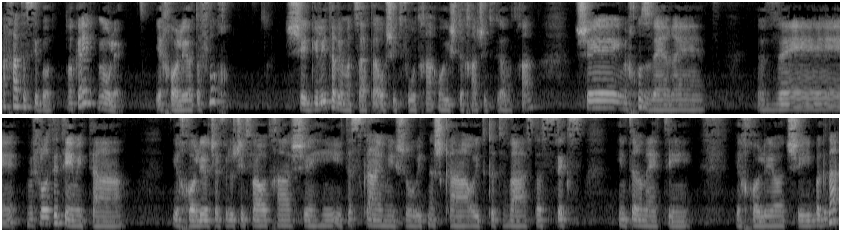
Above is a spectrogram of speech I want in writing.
אחת הסיבות, אוקיי? מעולה. יכול להיות הפוך. שגילית ומצאת, או שיתפו אותך, או אשתך שיתפה אותך, שהיא מחוזרת, ומפלרטטים איתה. יכול להיות שאפילו שיתפה אותך שהיא התעסקה עם מישהו, והתנשקה, או התכתבה, עשתה סקס אינטרנטי. יכול להיות שהיא בגדה.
